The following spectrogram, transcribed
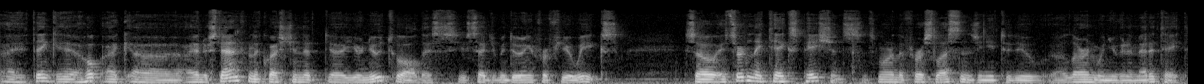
I think I hope I, uh, I understand from the question that uh, you're new to all this. You said you've been doing it for a few weeks, so it certainly takes patience. It's one of the first lessons you need to do uh, learn when you're going to meditate,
